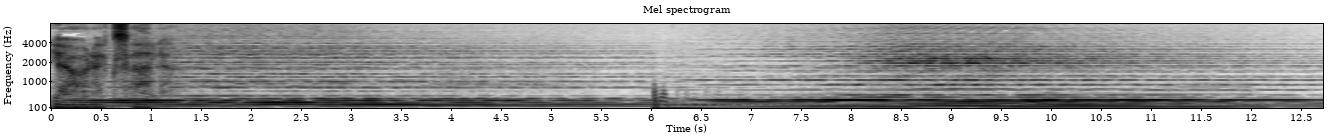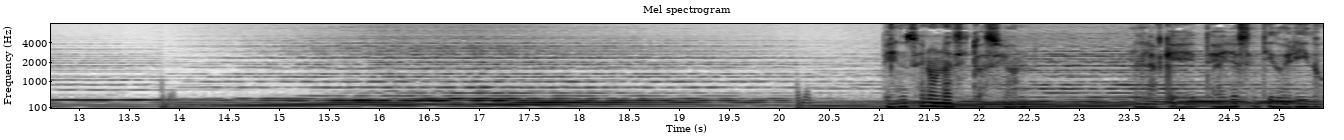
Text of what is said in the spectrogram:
Y ahora exhala. Piensa en una situación en la que te hayas sentido herido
